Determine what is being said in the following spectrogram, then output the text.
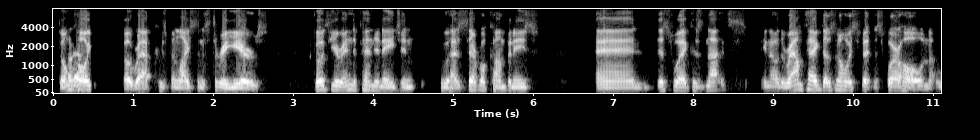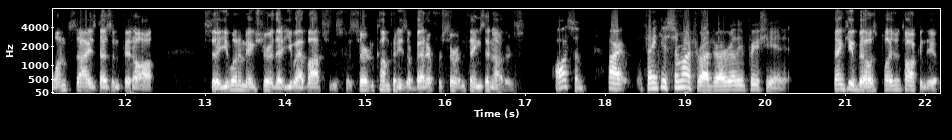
Don't Okay. call your rep who's been licensed three years. Go to your independent agent who has several companies, and this way, because not it's you know the round peg doesn't always fit in the square hole, and one size doesn't fit all. So you want to make sure that you have options because certain companies are better for certain things than others. Awesome. All right. Well, thank you so much, Roger. I really appreciate it. Thank you, Bill. It's a pleasure talking to you.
